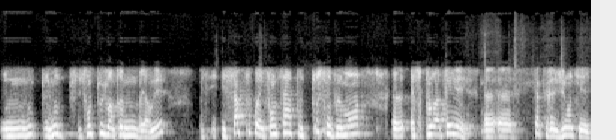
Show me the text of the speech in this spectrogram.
ils sont tous en train de nous berner. Ils, savent pourquoi ils font ça, pour tout simplement euh, exploiter euh, cette région qui est,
